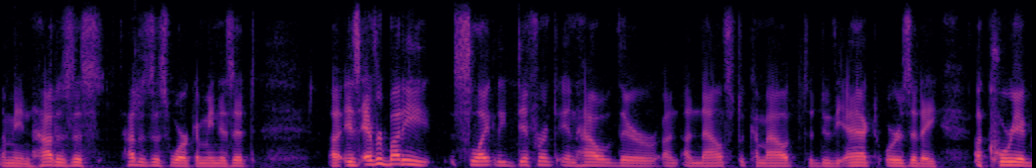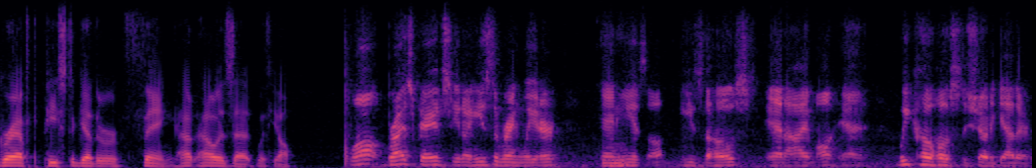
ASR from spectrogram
I mean, how does this how does this work? I mean, is it uh, is everybody slightly different in how they're an- announced to come out to do the act, or is it a a choreographed piece together thing? How how is that with y'all? Well, Bryce Graves, you know, he's the ringleader, and Mhm. he is uh, he's the host, and I'm all, uh, we co-host the show together.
